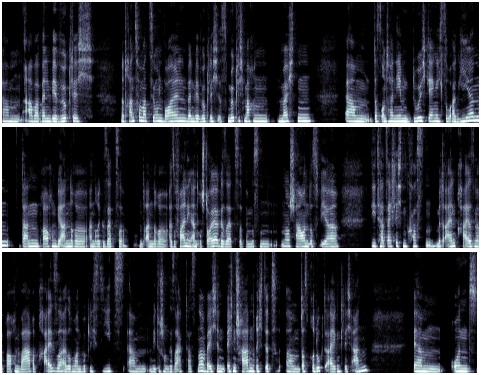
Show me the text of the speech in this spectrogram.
Ähm, aber wenn wir wirklich eine Transformation wollen, wenn wir wirklich es möglich machen möchten, ähm, das Unternehmen durchgängig so agieren, dann brauchen wir andere, andere Gesetze und andere, also vor allen Dingen andere Steuergesetze. Wir müssen nur schauen, dass wir die tatsächlichen Kosten mit einpreisen. Wir brauchen wahre Preise, also wo man wirklich sieht, ähm, wie du schon gesagt hast, ne, welchen, welchen Schaden richtet ähm, das Produkt eigentlich an. Ähm, und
